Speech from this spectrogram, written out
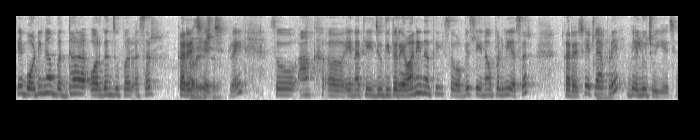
તે બોડીના બધા ઓર્ગન્સ ઉપર અસર કરે છે. જ રાઈટ સો આંખ એનાથી જુદી તો રહેવાની નથી. સો ઓબ્વિયસલી એના ઉપર બી અસર કરે છે. એટલે આપણે વહેલું જોઈએ છે.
